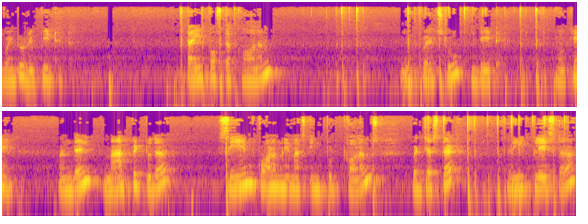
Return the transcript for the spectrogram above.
going to repeat it. Type of the column equals to date. Okay. And then map it to the same column name as input columns but just that replace the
